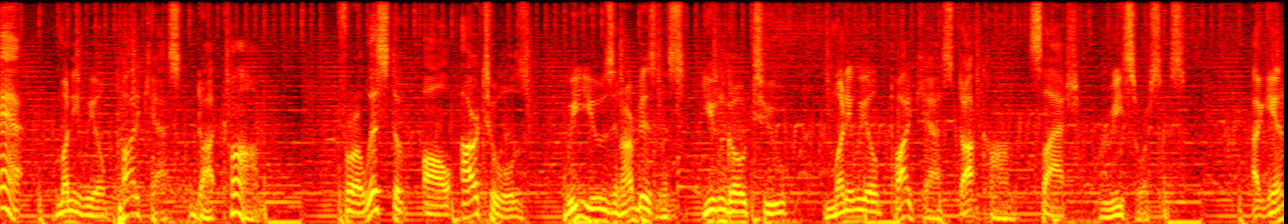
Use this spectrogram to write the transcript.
at moneywheelpodcast.com. For a list of all our tools we use in our business, you can go to moneywheelpodcast.com slash resources. Again,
